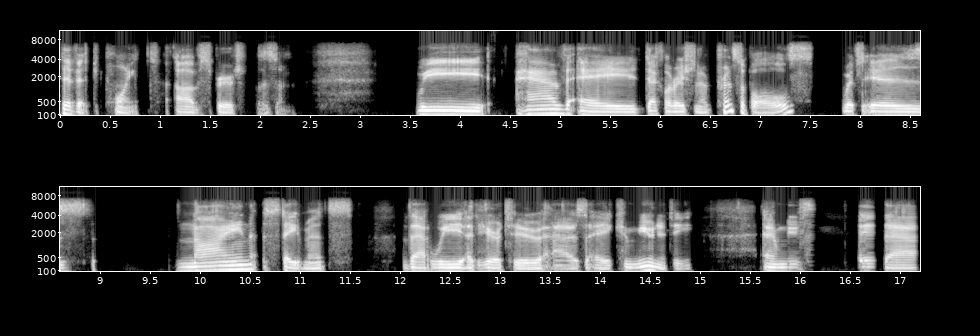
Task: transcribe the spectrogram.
pivot point of spiritualism. We have a declaration of principles, which is nine statements that we adhere to as a community. And we say that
